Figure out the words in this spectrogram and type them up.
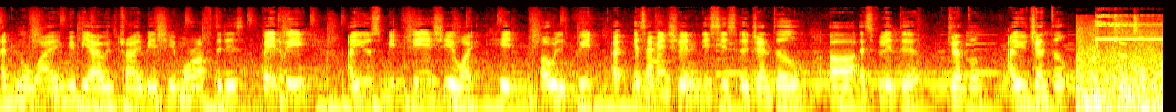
I don't know why. Maybe I will try BHA more after this. But anyway, I use AHA Whitehead Power Liquid. As I mentioned, this is a gentle uh, exfoliator. Gentle. Are you gentle? Are you gentle?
